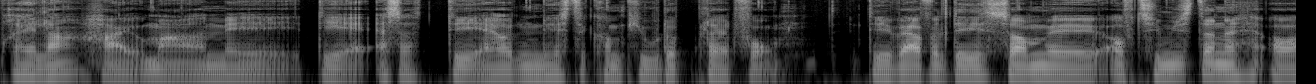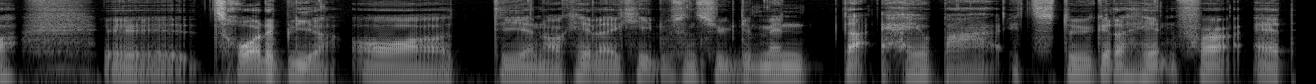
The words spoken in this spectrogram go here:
Briller har jo meget med, det er, altså, det er jo den næste computerplatform. Det er i hvert fald det, som øh, optimisterne og øh, tror, det bliver, og det er nok heller ikke helt usandsynligt, men der er jo bare et stykke derhen, før at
